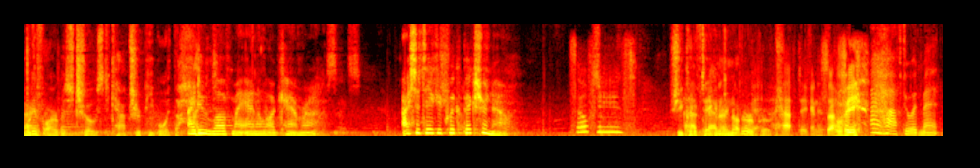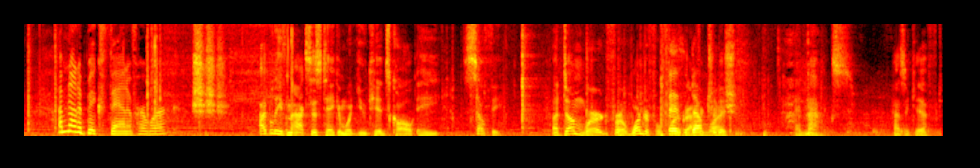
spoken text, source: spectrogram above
What if Arbus chose to capture people at the height I do love my analog camera. innocence? I should take a quick picture now. Selfies? She could I've have taken never- another okay, approach. I have taken a selfie. I have to admit, I'm not a big fan of her work. Shh, shh, shh. I believe Max has taken what you kids call a selfie. A dumb word for a wonderful is a photographic word. tradition. And Max has a gift.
